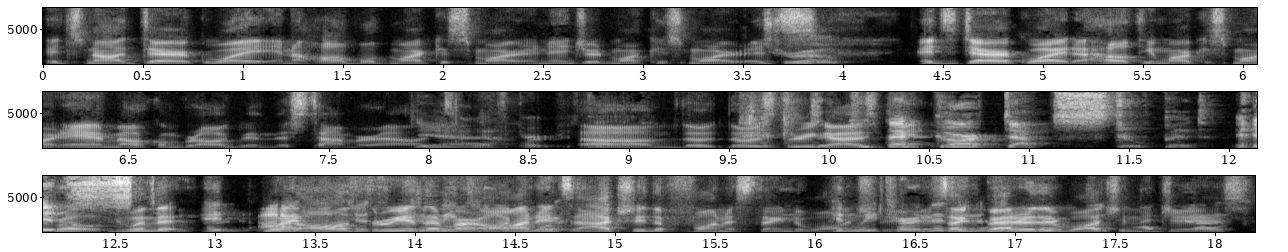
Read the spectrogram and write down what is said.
it's not derrick white and a hobbled marcus smart and injured marcus smart it's True. it's Derrick White, a healthy Marcus Smart, and Malcolm Brogdon this time around. Yeah, that's perfect. Um, th- those three guys. Dude, that guard depth's stupid. It's Bro, when, the, it, when I'm all just- three of them are on, about- it's actually the funnest thing to watch. Can we dude. turn It's like better than Derrick watching the White podcast? Jays.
